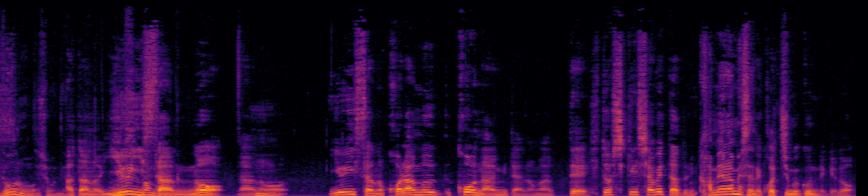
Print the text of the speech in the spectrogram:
どうなんでしょうね。あとあの、ゆいさんの、あの、ゆいさんのコラムコーナーみたいなのがあって、ひとしきり喋った後にカメラ目線でこっち向くんだけど、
